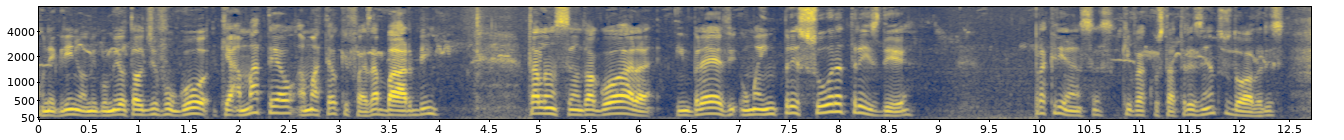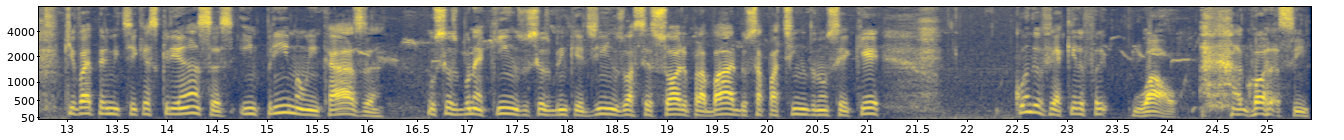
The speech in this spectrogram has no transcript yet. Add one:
o Negrinho, um amigo meu, tal, divulgou que a Mattel, a Mattel que faz a Barbie, está lançando agora, em breve, uma impressora 3D para crianças, que vai custar 300 dólares, que vai permitir que as crianças imprimam em casa os seus bonequinhos, os seus brinquedinhos, o acessório para Barbie, o sapatinho do não sei quê. Quando eu vi aquilo, eu falei, uau, agora sim.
